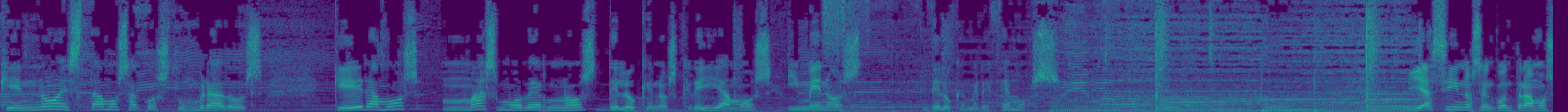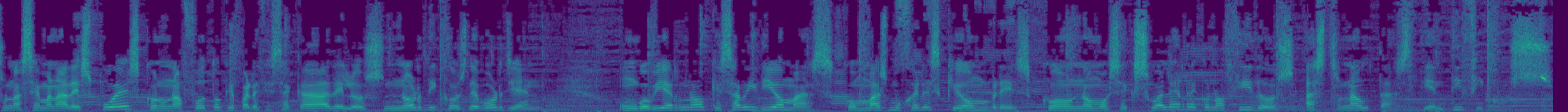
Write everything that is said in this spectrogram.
que no estamos acostumbrados, que éramos más modernos de lo que nos creíamos y menos de lo que merecemos. Y así nos encontramos una semana después con una foto que parece sacada de los nórdicos de Borgen. Un gobierno que sabe idiomas, con más mujeres que hombres, con homosexuales reconocidos, astronautas, científicos.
